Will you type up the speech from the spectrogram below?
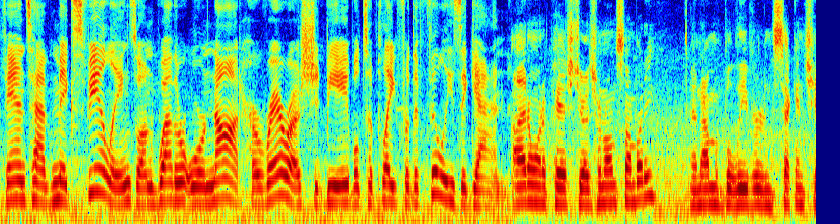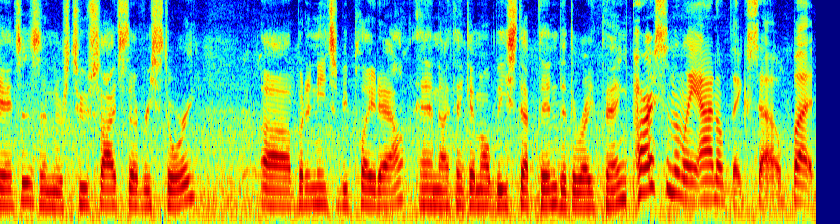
Fans have mixed feelings on whether or not Herrera should be able to play for the Phillies again. I don't want to pass judgment on somebody, and I'm a believer in second chances, and there's two sides to every story. Uh, but it needs to be played out, and I think MLB stepped in, did the right thing. Personally, I don't think so, but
